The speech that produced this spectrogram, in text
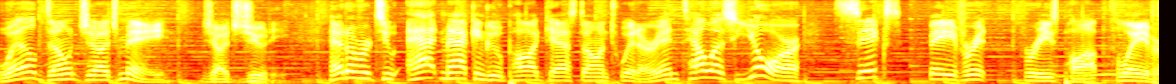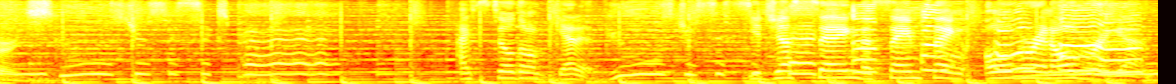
Well, don't judge me. Judge Judy. Head over to at Mac and Goo Podcast on Twitter and tell us your six favorite freeze pop flavors. Goo's Juicy six pack. I still don't get it. Goo's Juicy six You're just saying the same thing over and over again.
